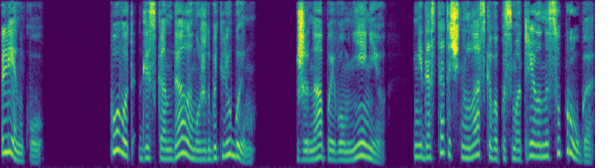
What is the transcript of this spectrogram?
Ленку. Повод для скандала может быть любым. Жена, по его мнению, недостаточно ласково посмотрела на супруга,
